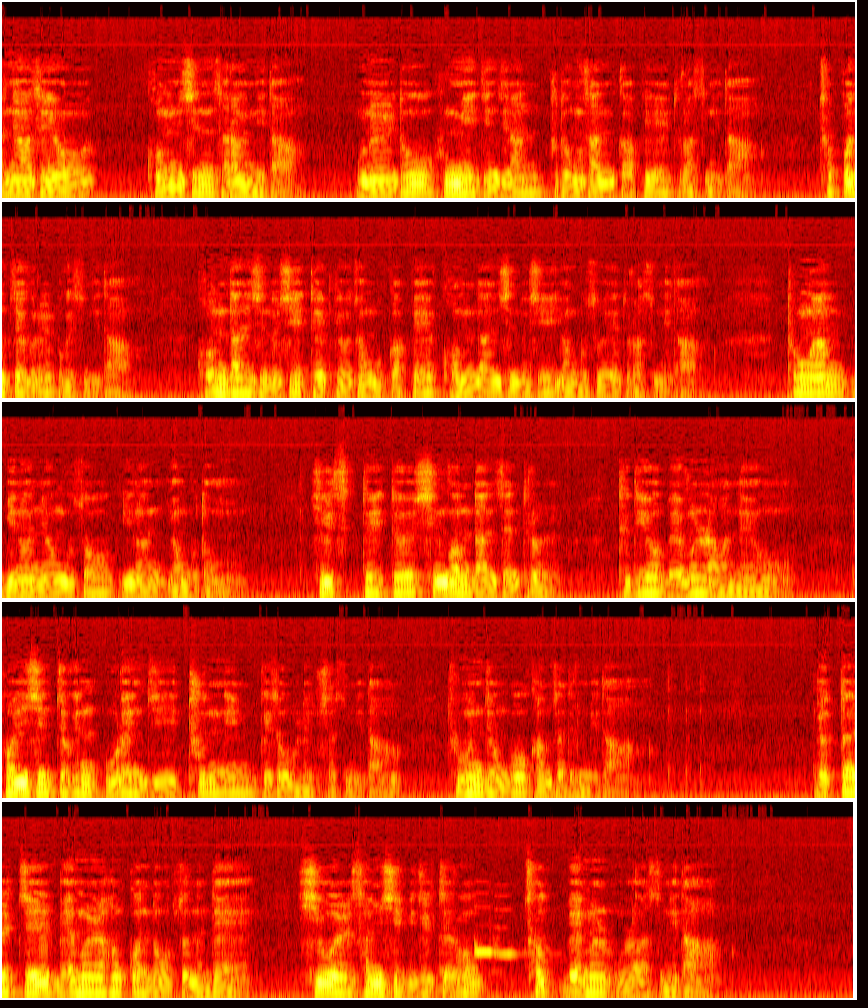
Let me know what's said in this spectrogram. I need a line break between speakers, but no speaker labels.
안녕하세요. 검신사랑입니다. 오늘도 흥미진진한 부동산 카페에 들어왔습니다. 첫 번째 글을 보겠습니다. 검단신도시 대표 정보 카페 검단신도시 연구소에 들어왔습니다. 통암 민원연구소 민원연구동 힐스테이트 신검단 센트럴 드디어 매물 나왔네요. 헌신적인 오렌지 투님께서 올려주셨습니다. 좋은 정보 감사드립니다. 몇 달째 매물 한 건도 없었는데 10월 31일째로 첫 매물 올라왔습니다.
